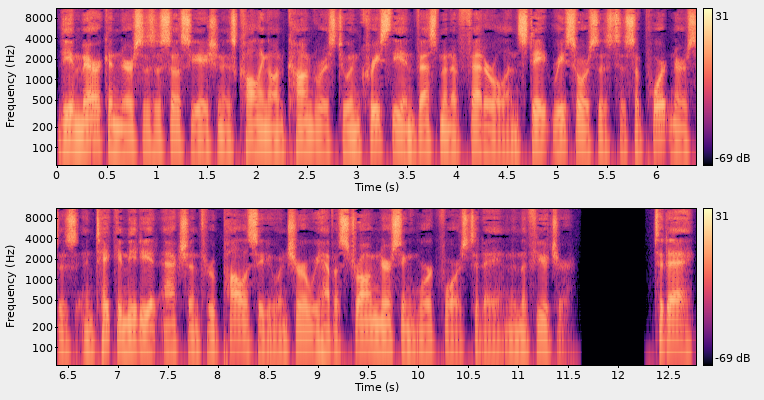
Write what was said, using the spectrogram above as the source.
The American Nurses Association is calling on Congress to increase the investment of federal and state resources to support nurses and take immediate action through policy to ensure we have a strong nursing workforce today and in the future. Today,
